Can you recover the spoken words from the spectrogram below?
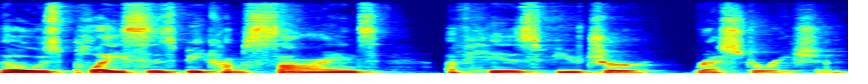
those places become signs of his future restoration.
